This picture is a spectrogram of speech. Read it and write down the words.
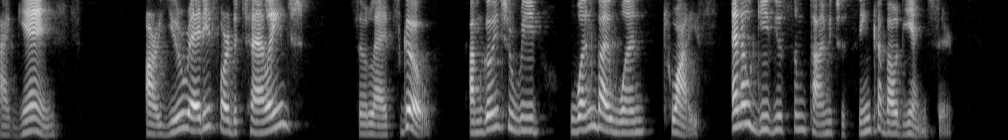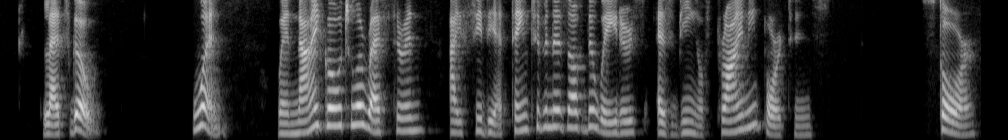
against. Are you ready for the challenge? So let's go. I'm going to read one by one twice, and I'll give you some time to think about the answer. Let's go. 1. When I go to a restaurant, I see the attentiveness of the waiters as being of prime importance. Store.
